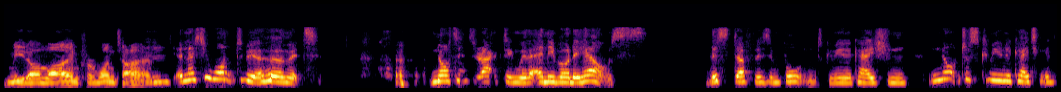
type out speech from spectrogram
meet online for one time. Mm-hmm. Unless you want to be a hermit not interacting with anybody else. This stuff is important. Communication, not just communicating at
